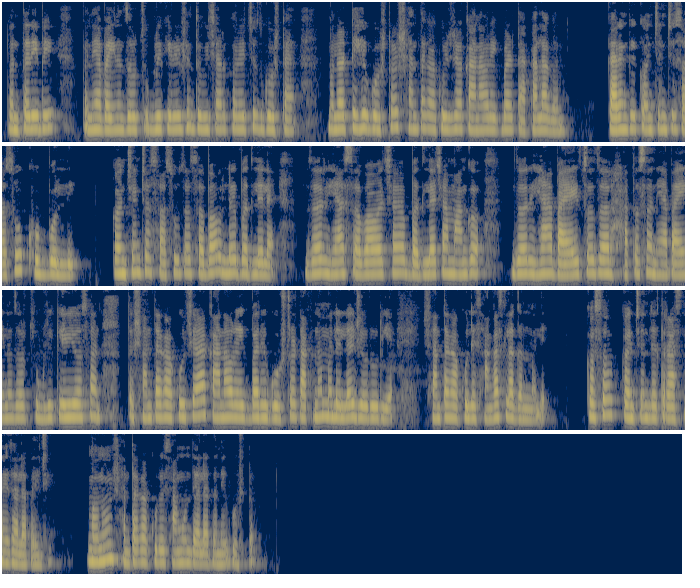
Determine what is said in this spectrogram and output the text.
पण तरी बी पण या बाईनं जर चुगली केली असेल तर विचार करायचीच गोष्ट आहे. मला वाटते ही गोष्ट शांता काकूच्या कानावर एक बार टाका लागन. कारण की कंचनची सासू खूप बोलली. कंचनच्या सासूचा स्वभाव लय बदलेला आहे. जर ह्या स्वभावाच्या बदल्याच्या मागं जर ह्या बाईचं जर हात असन ह्या बाईनं जर चुगली केली असन तर शांता काकूच्या कानावर एक बार ही गोष्ट टाकणं मला लय जरुरी आहे. शांता काकूला सांगाच लागन मला. कसं? कंचनला त्रास नाही झाला पाहिजे. म्हणून शांता काकूला सांगून द्यायला लागन ही गोष्ट.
